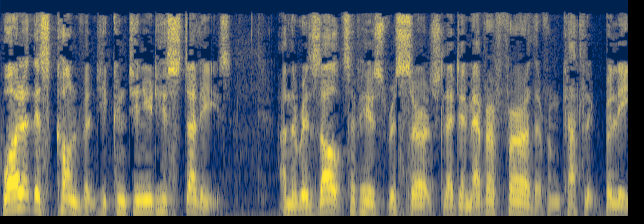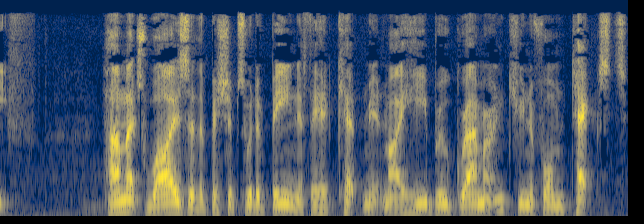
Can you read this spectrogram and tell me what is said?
While at this convent, he continued his studies, and the results of his research led him ever further from Catholic belief. How much wiser the bishops would have been if they had kept me at my Hebrew grammar and cuneiform texts,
